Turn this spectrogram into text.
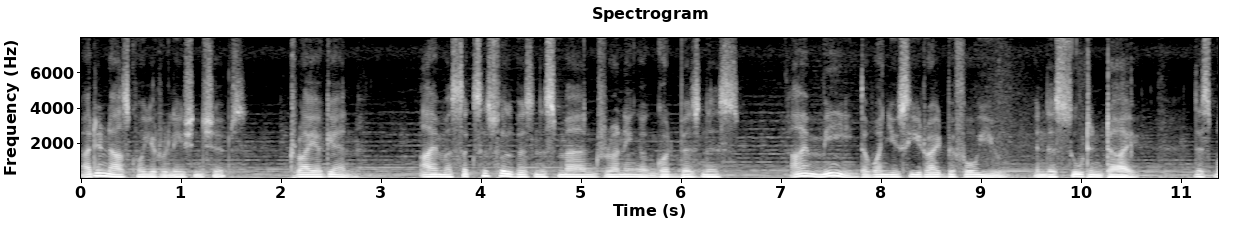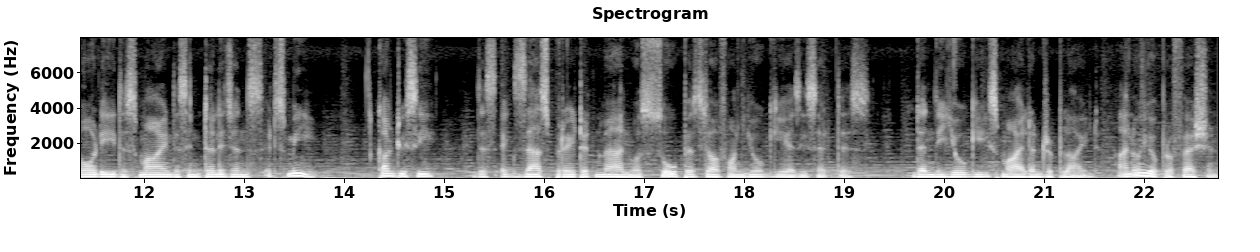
I didn't ask for your relationships. Try again. I am a successful businessman running a good business. I am me, the one you see right before you, in this suit and tie. This body, this mind, this intelligence, it's me. Can't you see? This exasperated man was so pissed off on Yogi as he said this. Then the yogi smiled and replied, I know your profession,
